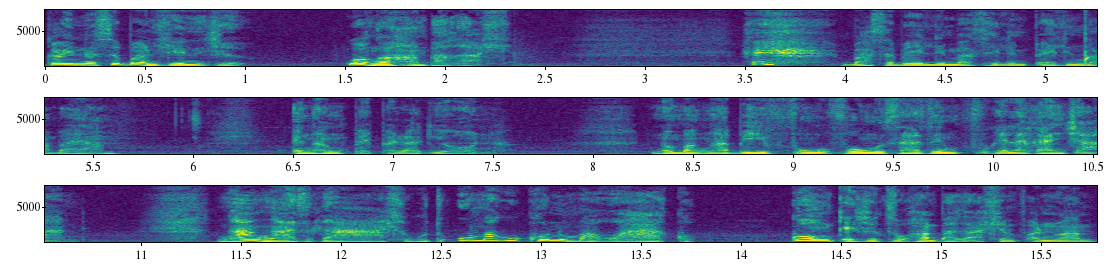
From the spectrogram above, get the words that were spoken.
Kanye nesebandleni nje kwangahamba kahle. Hey, base beyilimazile impela inqaba yami. Engangiphephela kuyona. Noma ngabe ivunguvungu zazi ngivukela kanjani. Ngangazi kahle ukuthi uma kukhona uma wakho konke nje kuzohamba kahle mfana wami.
